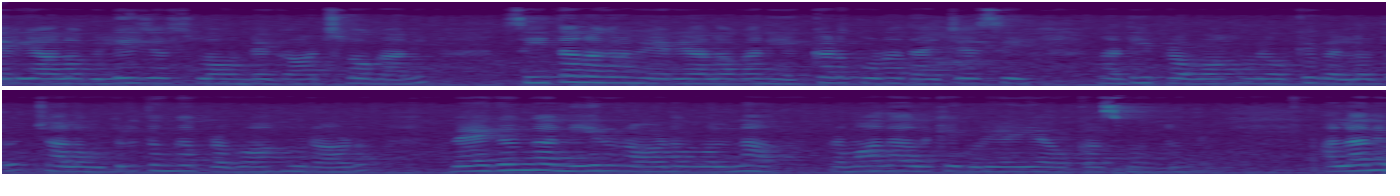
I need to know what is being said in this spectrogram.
ఏరియాలో విలేజెస్లో ఉండే ఘాట్స్లో కానీ సీతానగరం ఏరియాలో కానీ ఎక్కడ కూడా దయచేసి నదీ ప్రవాహంలోకి వెళ్ళొద్దు. చాలా ఉధృతంగా ప్రవాహం రావడం వేగంగా నీరు రావడం వలన ప్రమాదాలకి గురి అయ్యే అవకాశం ఉంటుంది. అలానే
